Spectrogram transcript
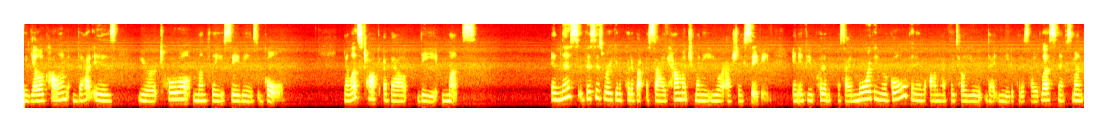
the yellow column. That is your total monthly savings goal. Now let's talk about the months. In this, this is where you're going to put aside how much money you are actually saving. And if you put aside more than your goal, then it will automatically tell you that you need to put aside less next month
